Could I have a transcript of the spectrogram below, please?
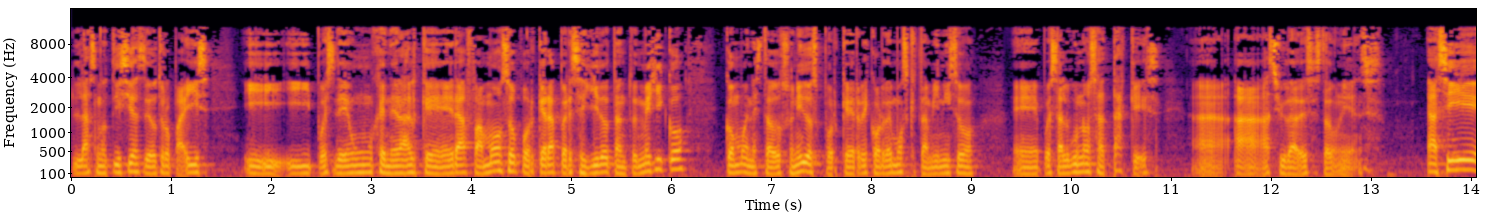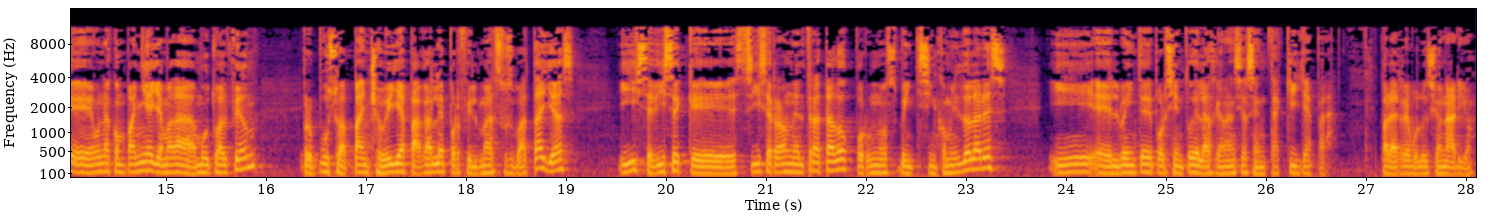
las noticias de otro país y, pues de un general que era famoso porque era perseguido tanto en México como en Estados Unidos porque recordemos que también hizo eh, pues algunos ataques a ciudades estadounidenses. Así, eh, una compañía llamada Mutual Film propuso a Pancho Villa pagarle por filmar sus batallas y se dice que sí cerraron el tratado por unos 25 mil dólares y el 20% de las ganancias en taquilla para, para el revolucionario.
